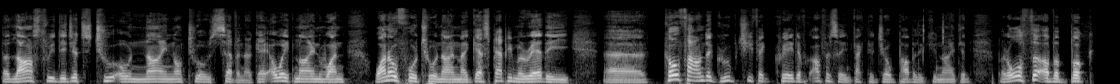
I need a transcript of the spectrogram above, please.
The last three digits 209, not 207. Okay. 0891 104209. My guest, Pepe Marais, the uh, co founder, group chief and creative officer, in fact, at Joe Public United, but author of a book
